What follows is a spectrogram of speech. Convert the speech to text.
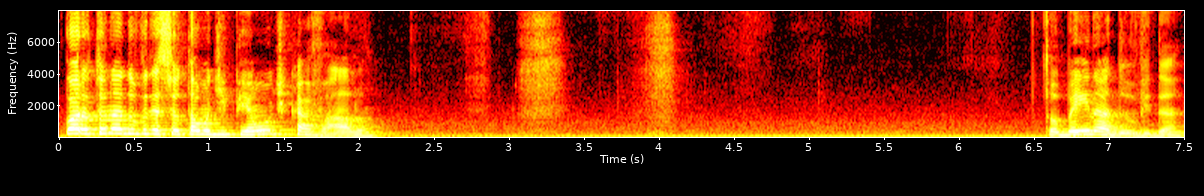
Agora eu estou na dúvida se eu tomo de peão ou de cavalo. Tô bem na dúvida.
